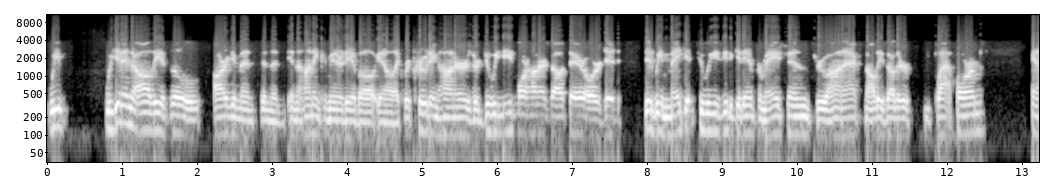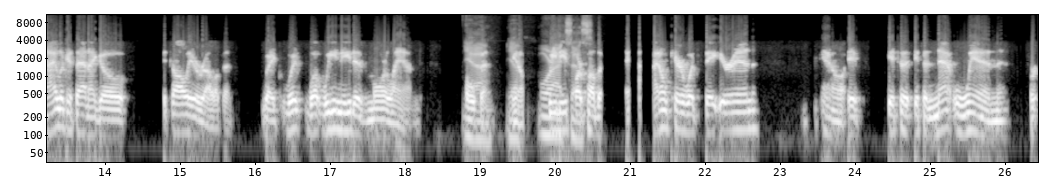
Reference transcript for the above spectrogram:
we, we get into all these little arguments in the, in the hunting community about, you know, like recruiting hunters or do we need more hunters out there or did, did we make it too easy to get information through onX and all these other platforms? And I look at that and I go, it's all irrelevant. Like what, what we need is more land Yeah, open. yeah, You know, more we access. need more public. I don't care what state you're in. You know, it, it's a it's a net win for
